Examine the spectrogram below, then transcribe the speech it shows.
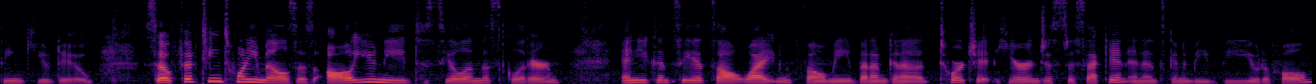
think you do. So 15-20 mils is all you need to seal in this glitter, and you can see it's all white and foamy, but I'm going to torch it here in just a second, and it's going to be beautiful.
